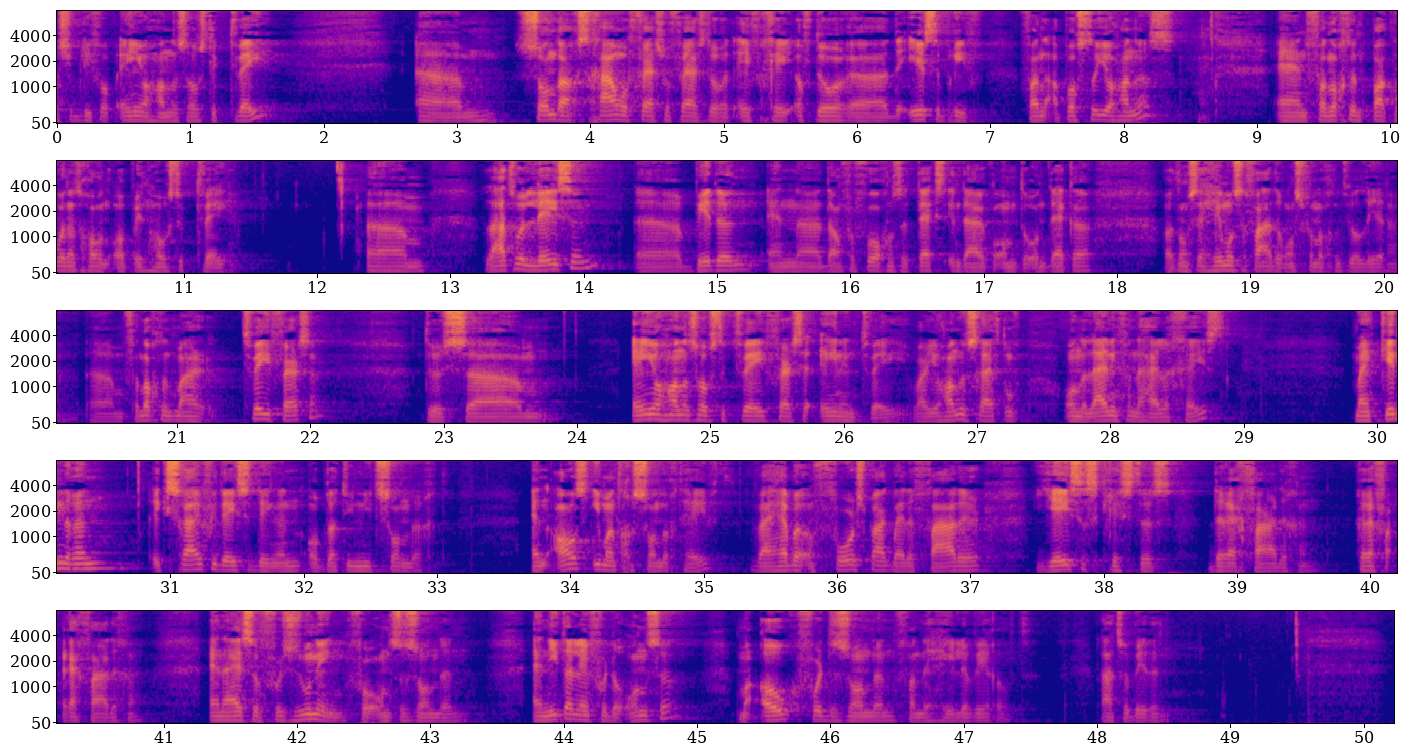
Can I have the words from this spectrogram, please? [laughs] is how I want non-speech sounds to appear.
alsjeblieft op 1 Johannes hoofdstuk 2. Ehm, zondags gaan we vers voor vers door, het EVG, of door uh, de eerste brief van de apostel Johannes. En vanochtend pakken we het gewoon op in hoofdstuk 2. Um, laten we lezen, uh, bidden en uh, dan vervolgens de tekst induiken om te ontdekken wat onze hemelse vader ons vanochtend wil leren. Um, vanochtend maar twee versen. Dus um, 1 Johannes hoofdstuk 2, versen 1 en 2, waar Johannes schrijft onder leiding van de Heilige Geest. Mijn kinderen, ik schrijf u deze dingen opdat u niet zondigt. En als iemand gezondigd heeft, wij hebben een voorspraak bij de Vader, Jezus Christus, de rechtvaardige. rechtvaardige. En hij is een verzoening voor onze zonden. En niet alleen voor de onze, maar ook voor de zonden van de hele wereld. Laten we bidden.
